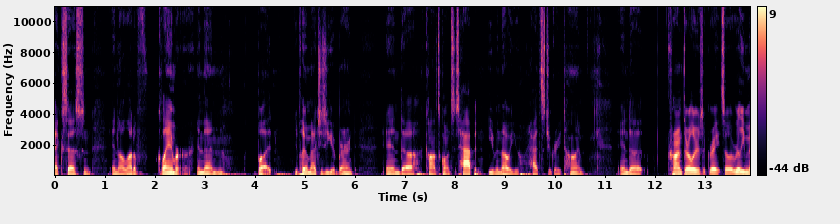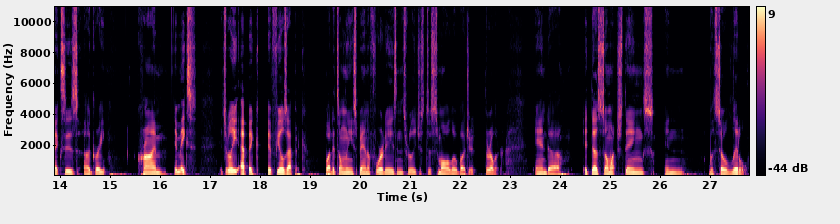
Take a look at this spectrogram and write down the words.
excess and and a lot of glamour, and then, but you play with matches, you get burned, and uh, consequences happen, even though you had such a great time. And uh, crime thrillers are great, so it really mixes a great crime. It makes it's really epic. It feels epic but it's only a span of four days and it's really just a small, low budget thriller. And uh, it does so much things in with so little,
